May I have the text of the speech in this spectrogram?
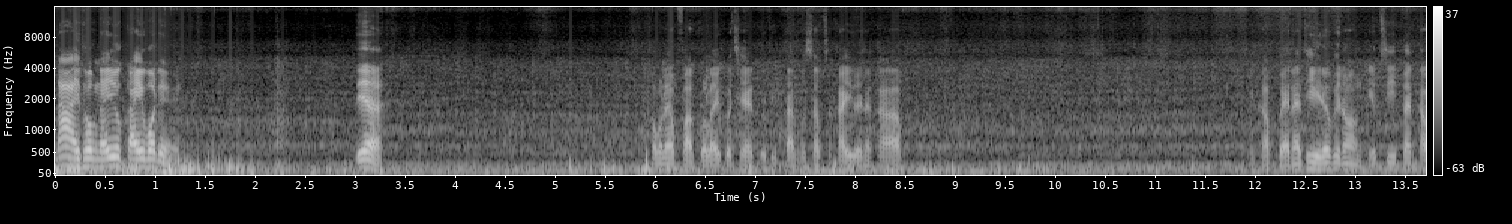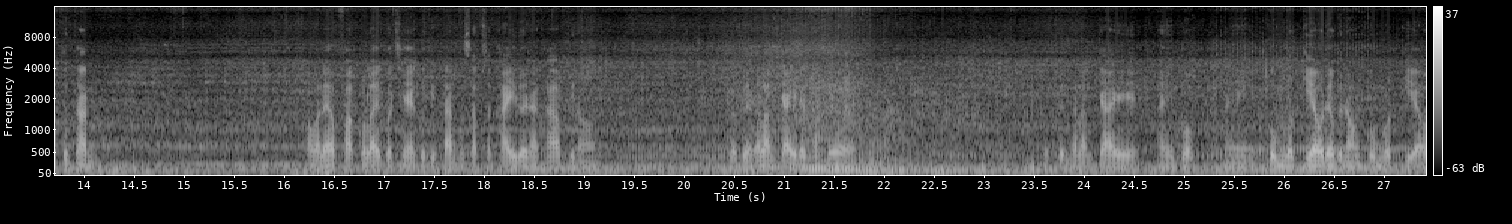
หน้าไอ้ทงไหนอยู่ไกลบ่เด่นเดี๋ยว เข้ามาแล้วฝากกดไลค์ กดแชร์ กดติดตาม กดซับสไครต์ด้วยนะครับนี่ครับแปดนาทีแล้วพี่น้อง FC แฟนคลับทุกท่าน เข้ามาแล้วฝากกดไลค์ กดแชร์ กดติดตาม กดซับสไครต์ด้วยนะครับ พี่น้องเพื่อเป็นกำลังใจด้วยครับเพื่อเป็นกำลังใจให้พวกในกลุ่มรถเกียวเด้อพี่น้องกลุ่มรถเกียว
